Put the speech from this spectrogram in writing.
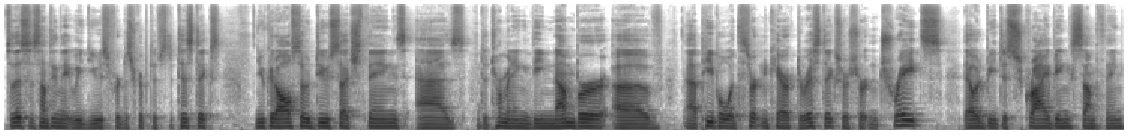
So this is something that we'd use for descriptive statistics. You could also do such things as determining the number of uh, people with certain characteristics or certain traits that would be describing something.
